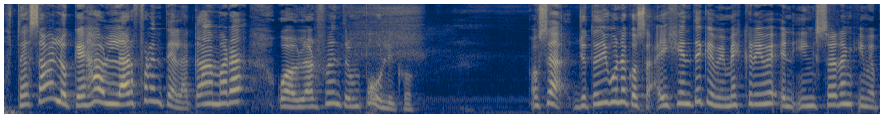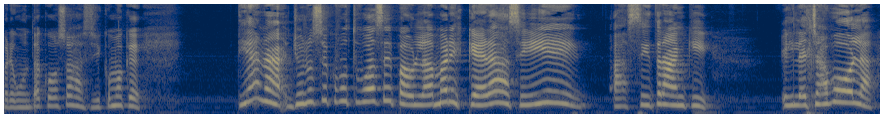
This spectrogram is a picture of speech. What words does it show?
¿Ustedes saben lo que es hablar frente a la cámara o hablar frente a un público? O sea, yo te digo una cosa, hay gente que a mí me escribe en Instagram y me pregunta cosas así como que, Diana, yo no sé cómo tú haces para hablar marisqueras así, así tranqui, y le echas bola.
